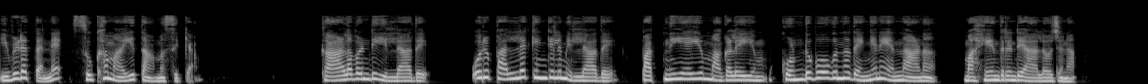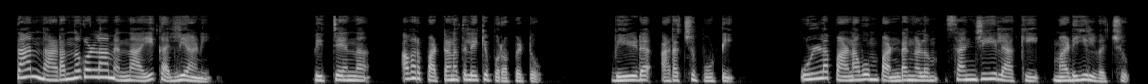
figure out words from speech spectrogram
ഇവിടെ തന്നെ സുഖമായി താമസിക്കാം. കാളവണ്ടിയില്ലാതെ ഒരു പല്ലക്കെങ്കിലും ഇല്ലാതെ പത്നിയെയും മകളെയും കൊണ്ടുപോകുന്നതെങ്ങനെയെന്നാണ് മഹേന്ദ്രന്റെ ആലോചന. താൻ നടന്നുകൊള്ളാമെന്നായി കല്യാണി. പിറ്റേന്ന് അവർ പട്ടണത്തിലേക്ക് പുറപ്പെട്ടു. വീട് അടച്ചുപൂട്ടി. ഉള്ള പണവും പണ്ടങ്ങളും സഞ്ചിയിലാക്കി മടിയിൽ വച്ചു.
